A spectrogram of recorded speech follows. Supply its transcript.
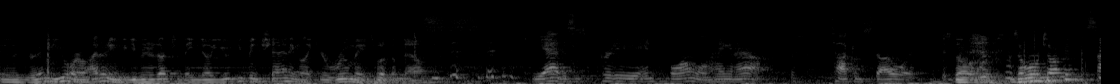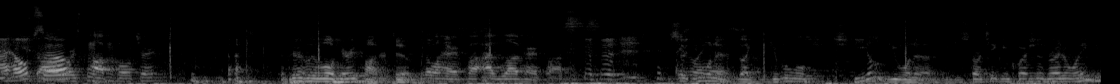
Taylor Gray. You are. I don't even give an introduction. They know you. You've been chatting like you're roommates with them now. Yeah, this is pretty informal, hanging out. Talking Star Wars. Star Wars. Is that what we're talking? I hope Star so. Wars pop culture. Apparently, a little Harry Potter too. Little Harry Potter. I love Harry Potter. So, do you want to like give them a little spiel? Do you want to start taking questions right away? You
